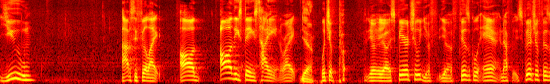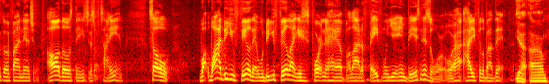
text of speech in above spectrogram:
You obviously feel like all all these things tie in, right? Yeah. With your your, your spiritual, your your physical, and spiritual, physical, and financial. All those things just tie in. So. Why, why do you feel that? Well, do you feel like it's important to have a lot of faith when you're in business, or or how, how do you feel about that? Yeah. Um,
